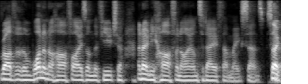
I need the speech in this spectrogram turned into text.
rather than one and a half eyes on the future and only half an eye on today if that makes sense so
